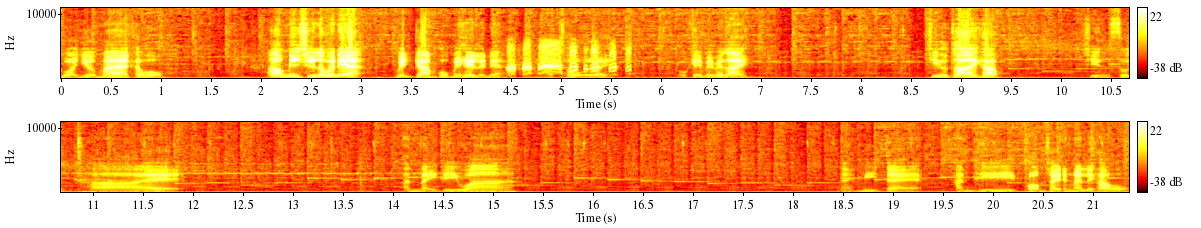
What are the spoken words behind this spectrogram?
กว่าเยอะมากครับผม เอามีชิ้นเลยวะเนี่ย เวนกรรมผมไม่เห็นเลยเนี่ยโถยโอเคไม่เป็นไร ชิ้นสุดท้ายครับ ชิ้นสุดท้าย อันไหนดีวะมีแต่อันที่พร้อมใช้ทั้งนั้นเลยครับผม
